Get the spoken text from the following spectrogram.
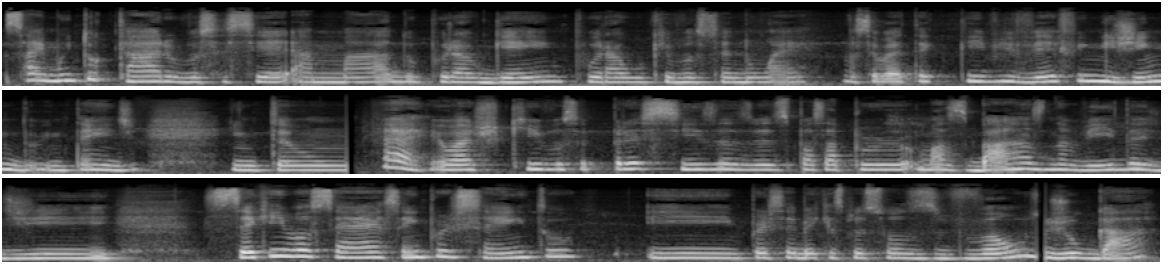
sai muito caro você ser amado por alguém por algo que você não é. Você vai ter que viver fingindo, entende? Então, é, eu acho que você precisa às vezes passar por umas barras na vida de ser quem você é 100% e perceber que as pessoas vão julgar,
